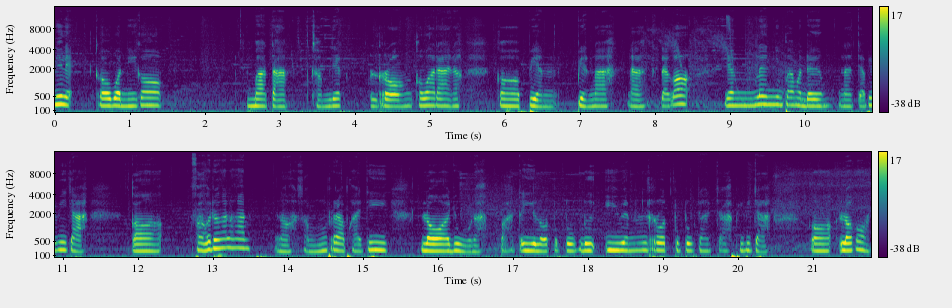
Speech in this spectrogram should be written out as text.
นี่แหละ ก็วันนี้ก็มาตามคำเรียกร้องก็ว่าได้นะ ก็เปลี่ยน เปลี่ยนมานะแต่ก็ยังเล่นยิงปลาเหมือนเดิมนะจ๊ะพี่พี่ๆจ๋าก็ฝากไว้ด้วยกันแล้วกันเนาะสำหรับใครที่รออยู่นะปาร์ตี้รถตุกๆ หรืออีเวนต์รถตุกๆนะจ๊ะพี่พี่จ๋าก็รอก่อน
